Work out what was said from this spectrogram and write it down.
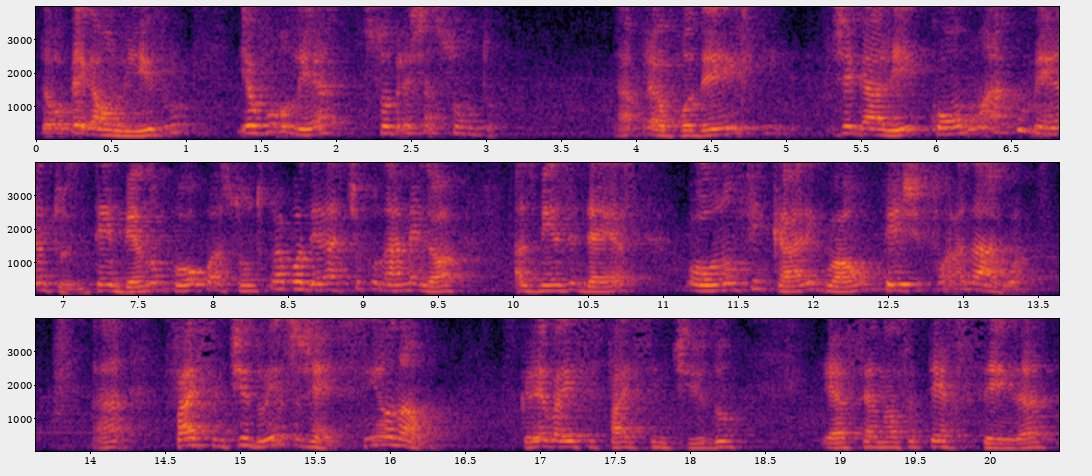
Então, eu vou pegar um livro e eu vou ler sobre esse assunto, tá? para eu poder chegar ali com argumentos, entendendo um pouco o assunto para poder articular melhor as minhas ideias ou não ficar igual um peixe fora d'água. Tá? Faz sentido isso, gente? Sim ou não? Escreva aí se faz sentido. Essa é a nossa terceira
